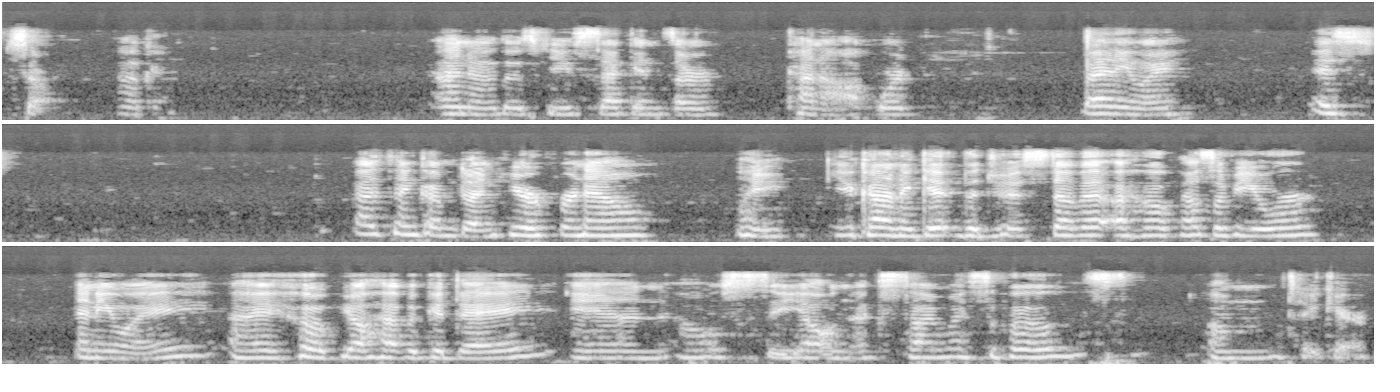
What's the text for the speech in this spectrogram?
Sorry. Okay. I know those few seconds are kind of awkward. But anyway, it's. I think I'm done here for now. Like, you kind of get the gist of it, I hope, as a viewer. Anyway, I hope y'all have a good day, and I'll see y'all next time, I suppose. Um, take care.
